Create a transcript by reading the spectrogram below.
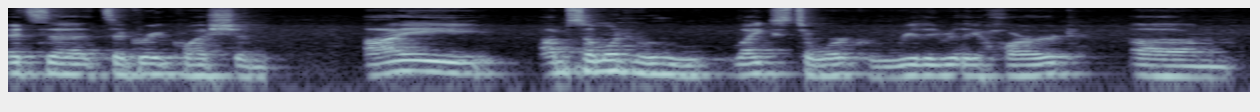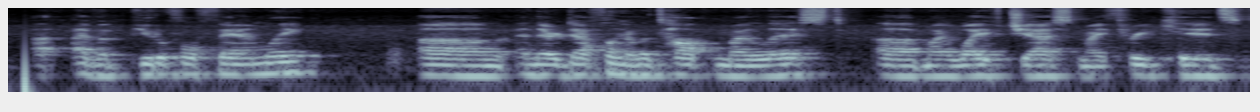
it's a it's a great question. I I'm someone who likes to work really really hard. Um, I I have a beautiful family, um, and they're definitely on the top of my list. Uh, my wife Jess, my three kids,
